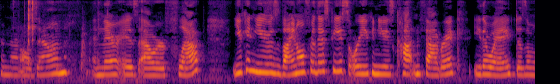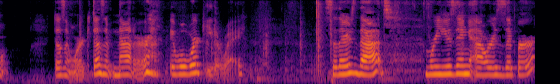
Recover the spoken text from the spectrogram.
trim that all down. And there is our flap. You can use vinyl for this piece or you can use cotton fabric. Either way, doesn't, doesn't work, doesn't matter. It will work either way. So there's that. We're using our zipper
